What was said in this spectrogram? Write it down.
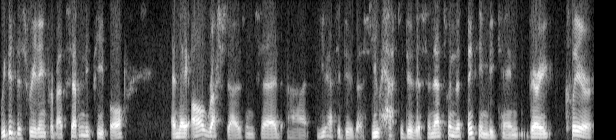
we did this reading for about 70 people, and they all rushed us and said, uh, "You have to do this. You have to do this." And that's when the thinking became very clear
